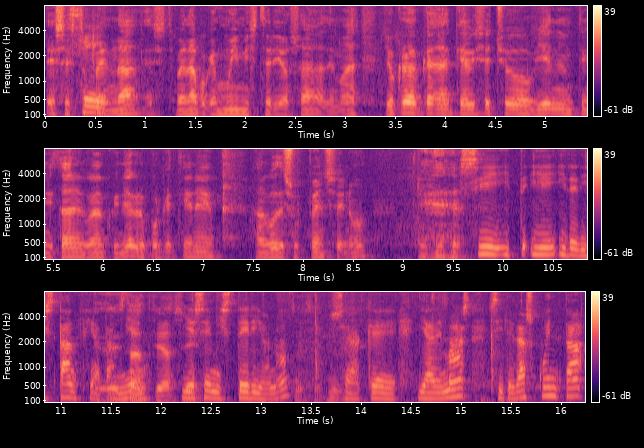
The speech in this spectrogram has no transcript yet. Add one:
es estupenda, es estupenda porque es muy misteriosa, además. Yo creo que, que habéis hecho bien en utilizar el blanco y negro porque tiene algo de suspense, ¿no? Sí, y, te- y- y de distancia de también. distancia, sí. Y ese misterio, ¿no? Sí, sí. O sea que, y además, si te das cuenta,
